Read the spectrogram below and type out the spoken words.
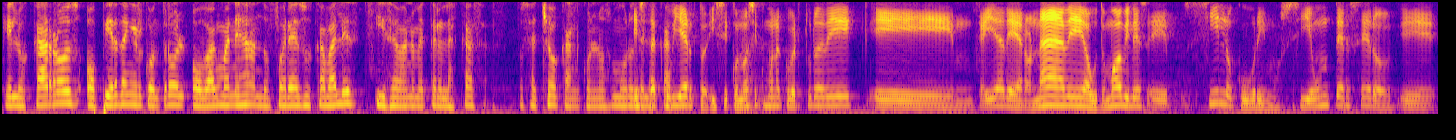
que los carros o pierden el control o van manejando fuera de sus cabales y se van a meter a las casas. O sea, chocan con los muros de Está la casa. cubierto y se conoce como una cobertura de eh, caída de aeronave, automóviles. eh, sí lo cubrimos. Si un tercero eh,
